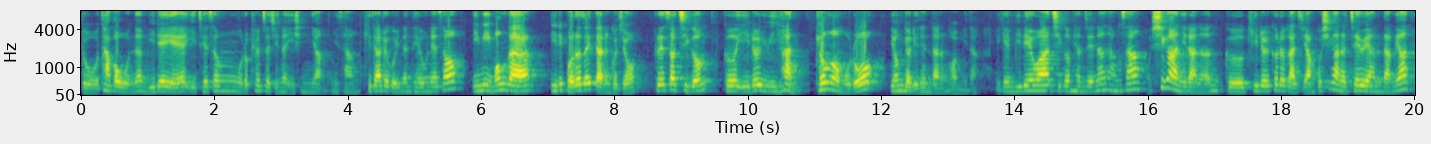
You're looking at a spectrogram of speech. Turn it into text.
또 다가오는 미래의 이 재성으로 펼쳐지는 20년 이상 기다리고 있는 대운에서 이미 뭔가 일이 벌어져 있다는 거죠. 그래서 지금 그 일을 위한 경험으로 연결이 된다는 겁니다. 이게 미래와 지금 현재는 항상 시간이라는 그 길을 걸어가지 않고 시간을 제외한다면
